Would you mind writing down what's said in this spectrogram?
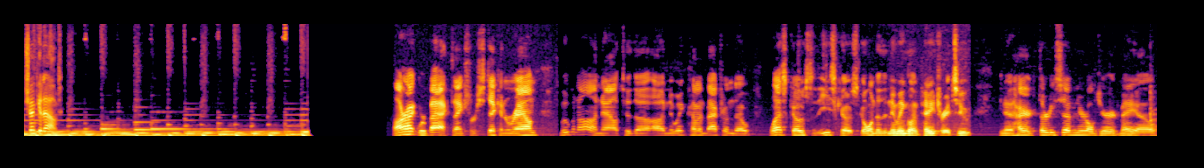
Check it out. All right, we're back. Thanks for sticking around. Moving on now to the uh, New England, coming back from the West Coast to the East Coast, going to the New England Patriots, who, you know, hired 37-year-old Jerod Mayo,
